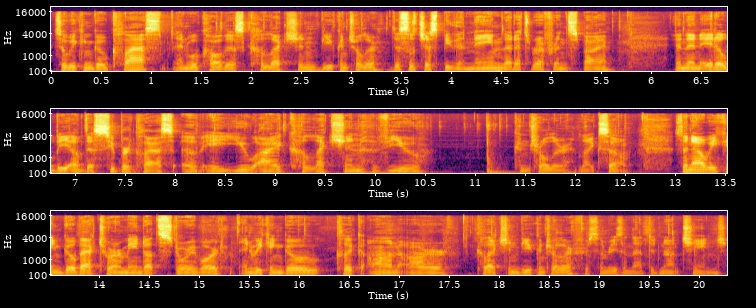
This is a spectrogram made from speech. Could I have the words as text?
So we can go class and we'll call this collection view controller. This will just be the name that it's referenced by and then it'll be of the superclass of a UI collection view controller like so. So now we can go back to our main.storyboard and we can go click on our collection view controller. For some reason that did not change.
